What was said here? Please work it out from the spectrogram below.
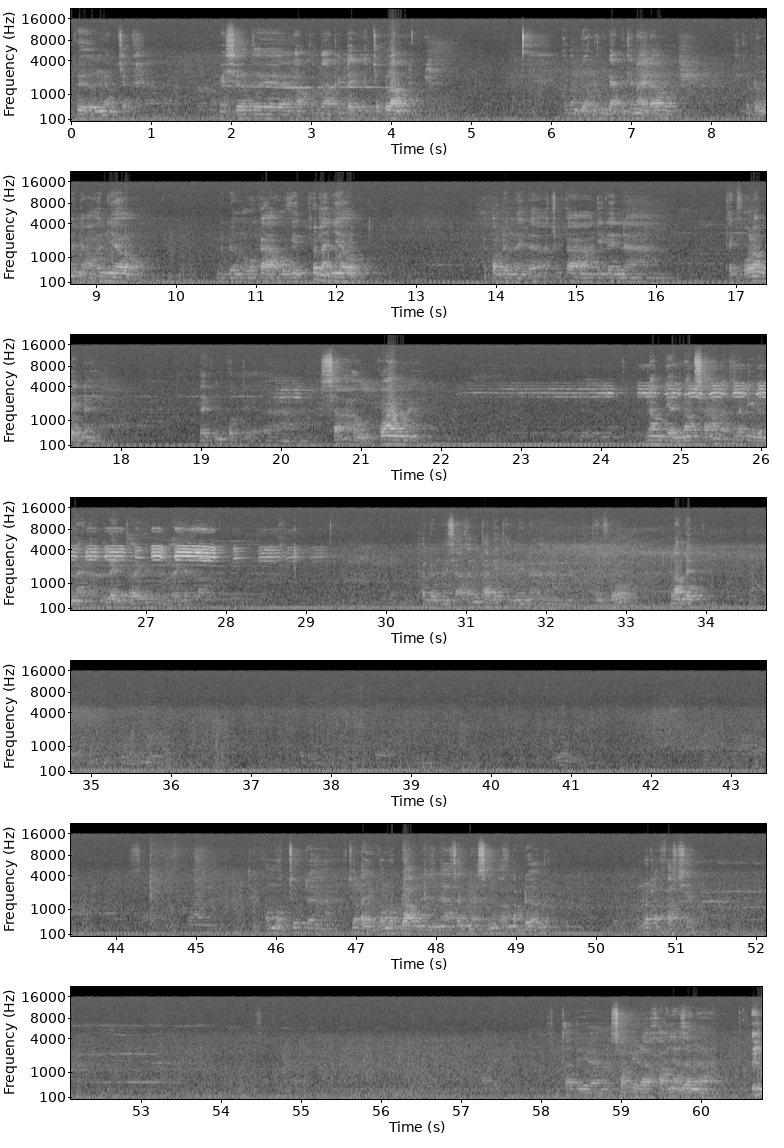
Quê hương Nam Trực. Ngày xưa tôi học cấp ba cách đây chục năm cái con đường nó không đẹp như thế này đâu. Con đường nó nhỏ hơn nhiều. Đường hồ gà hồ vịt rất là nhiều. Con đường này đó chúng ta đi lên uh, thành phố Long Định này. Đây cũng thuộc uh, xã Hồng Quang này. Nam Điền Nam Xá là chúng ta đi đường này là cũng lên tới 10 nhất lắm con đường này sẽ dẫn ta đi thẳng lên uh, thành phố Long Định thì có một chút ờ, chỗ này có một đoạn thì nhà dân sống ở mặt đường. Rất là phát triển. Chúng ta thì ờ, sau khi ra khỏi nhà dân là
